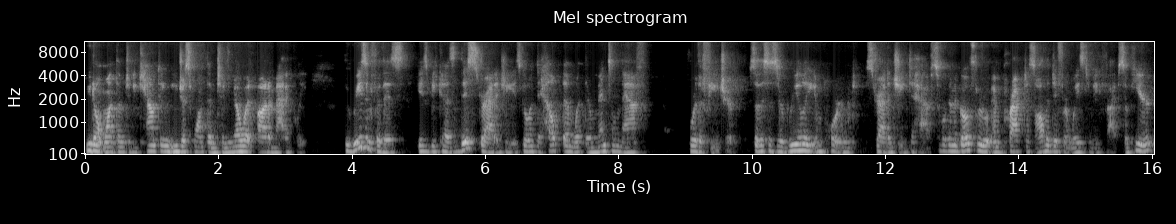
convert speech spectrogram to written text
you don't want them to be counting, you just want them to know it automatically. The reason for this is because this strategy is going to help them with their mental math for the future. So this is a really important strategy to have. So we're going to go through and practice all the different ways to make five. So here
